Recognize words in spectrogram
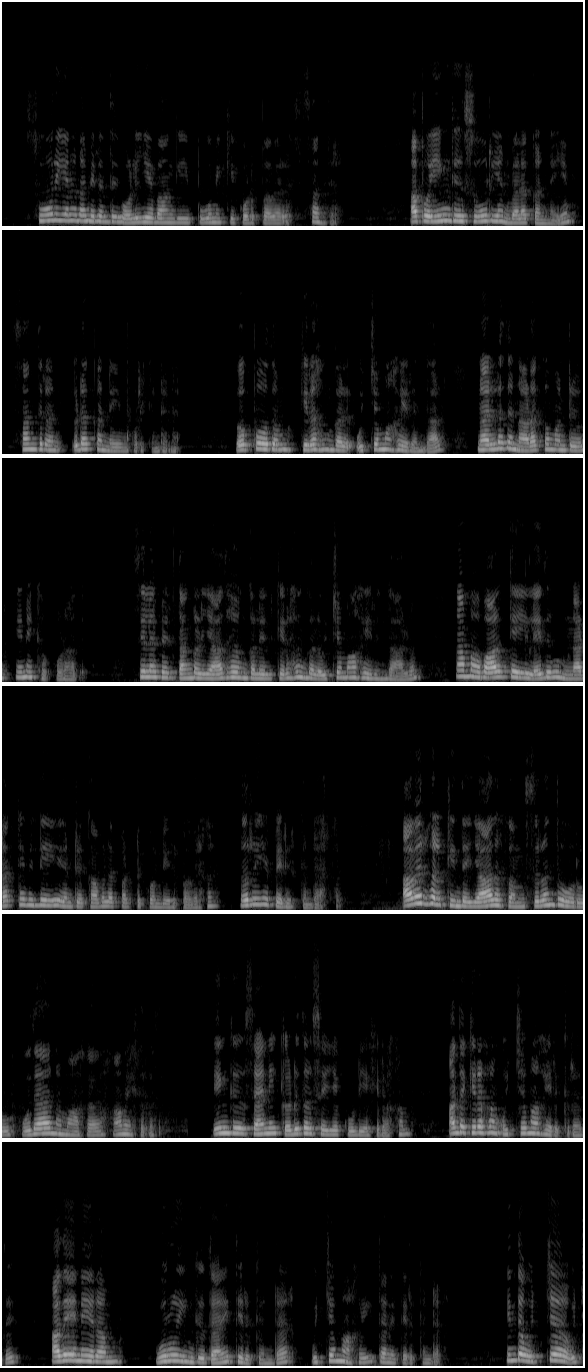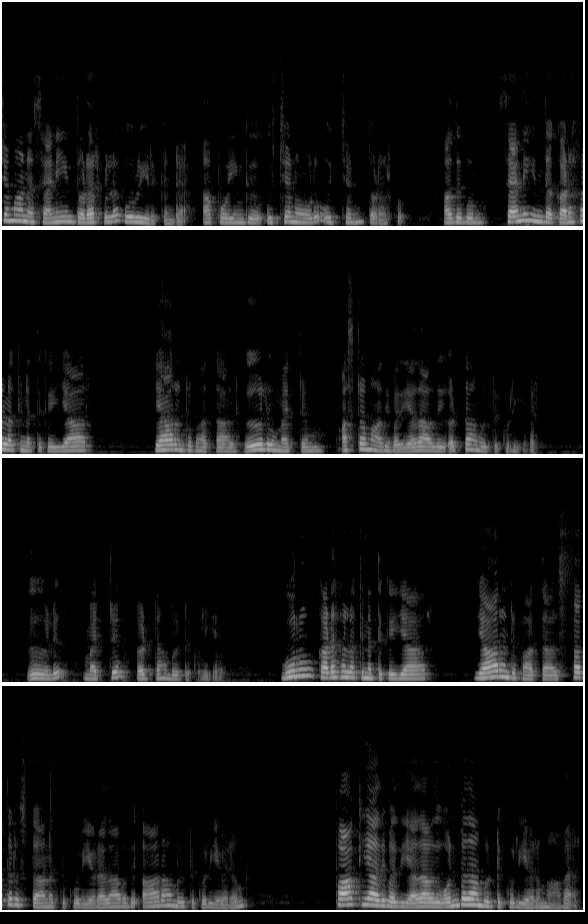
சூரியனிடமிருந்து ஒளியை வாங்கி பூமிக்கு கொடுப்பவர் சந்திரன். அப்போ இங்கு சூரியன் வலக்கண்ணையும் சந்திரன் இடக்கண்ணையும் குறிக்கின்றனர் எப்போதும் கிரகங்கள் உச்சமாக இருந்தால் நல்லது நடக்கும் என்று நினைக்கக்கூடாது. சில பேர் தங்கள் யாதகங்களில் கிரகங்கள் உச்சமாக இருந்தாலும் நம்ம வாழ்க்கையில் எதுவும் நடக்கவில்லையே என்று கவலைப்பட்டு கொண்டிருப்பவர்கள் நிறைய பேர் இருக்கின்றார்கள். அவர்களுக்கு இந்த யாதகம் சிறந்த ஒரு உதாரணமாக அமைகிறது. இங்கு சனி கெடுதல் செய்யக்கூடிய கிரகம் அந்த கிரகம் உச்சமாக இருக்கிறது. அதே நேரம் குரு இங்கு தனித்திருக்கின்றார். உச்சமாக தனித்திருக்கின்றார். இந்த உச்ச உச்சமான சனியின் தொடர்பில் குரு இருக்கின்றார். அப்போது இங்கு உச்சனோடு உச்சன் தொடர்பு. அதுவும் சனி இந்த கடகலக்கணத்துக்கு யார் யார் என்று பார்த்தால் ஏழு மற்றும் அஷ்டமாதிபதி அதாவது எட்டாம் வீட்டுக்குரியவர். ஏழு மற்றும் எட்டாம் வீட்டுக்குரியவர். குரு கடகலக்கணத்துக்கு யார் யார் என்று பார்த்தால் சத்துருஸ்தானத்துக்குரியவர் அதாவது ஆறாம் வீட்டுக்குரியவரும் பாக்கியாதிபதி அதாவது ஒன்பதாம் வீட்டுக்குரியவரும் ஆவார்.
